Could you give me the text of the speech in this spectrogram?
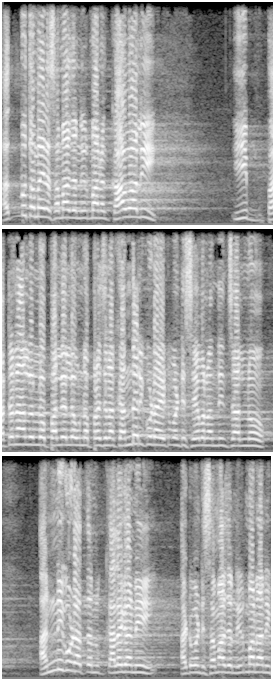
అద్భుతమైన సమాజ నిర్మాణం కావాలి. ఈ పట్టణాలలో పల్లెల్లో ఉన్న ప్రజలకు అందరికీ కూడా ఎటువంటి సేవలు అందించాలనో అన్ని కూడా తను కలగని అటువంటి సమాజ నిర్మాణాన్ని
